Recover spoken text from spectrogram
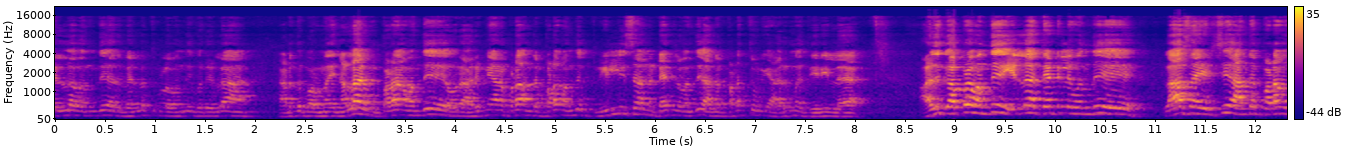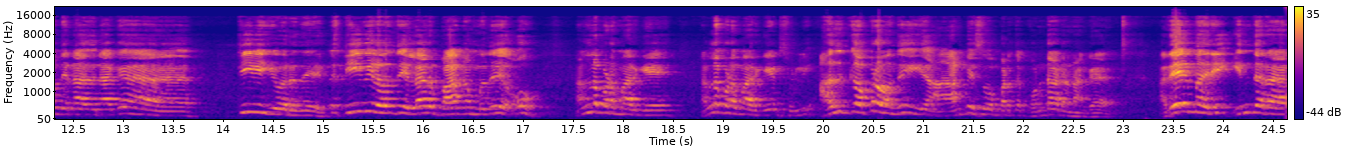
வெள்ளம் வந்து அது வெள்ளத்துக்குள்ளே வந்து இவர் எல்லாம் நடந்து போகிற மாதிரி. நல்லா இருக்கு. படம் வந்து ஒரு அருமையான படம். அந்த படம் வந்து ரிலீஸ் ஆன டயத்தில் வந்து அந்த படத்துடைய அருமை தெரியல. அதுக்கப்புறம் வந்து எல்லா தேட்டர்லையும் வந்து லாஸ் ஆயிடுச்சு. அந்த படம் வந்து என்ன ஆகுதுனாக்க டிவிக்கு வருது. டிவியில் வந்து எல்லாரும் பார்க்கும்போது ஓ நல்ல படமாக இருக்கே நல்ல படமாக இருக்கேன்னு சொல்லி அதுக்கப்புறம் வந்து அன்பே சிவம் படத்தை கொண்டாடினாங்க அதே மாதிரி இந்த ர-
